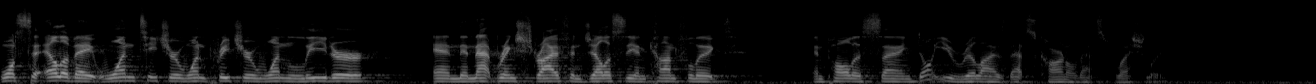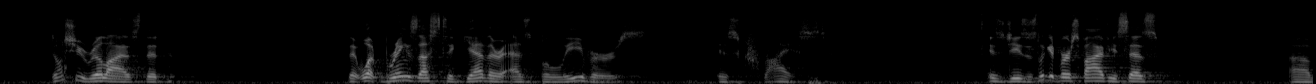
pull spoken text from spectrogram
wants to elevate one teacher, one preacher, one leader and then that brings strife and jealousy and conflict. And Paul is saying, Don't you realize that's carnal, that's fleshly? Don't you realize that, that what brings us together as believers is Christ? Is Jesus. Look at verse 5. He says, um,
